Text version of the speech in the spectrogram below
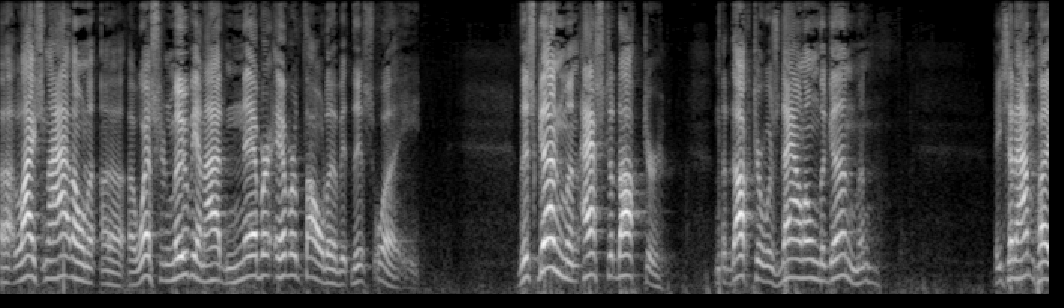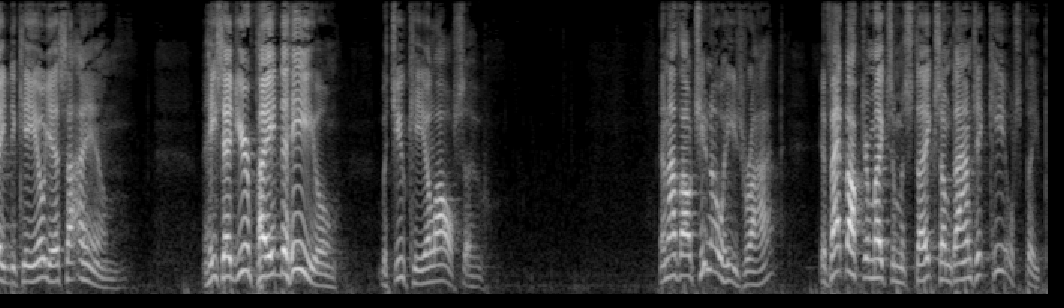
uh, last night on a, a, Western movie, and I'd never ever thought of it this way. This gunman asked a doctor. The doctor was down on the gunman. He said, I'm paid to kill. Yes, I am. He said, You're paid to heal, but you kill also. And I thought, you know, he's right. If that doctor makes a mistake, sometimes it kills people.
